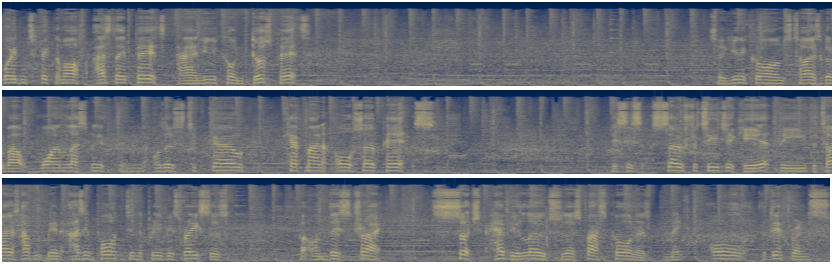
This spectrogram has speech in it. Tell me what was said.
waiting to pick them off as they pit and Unicorn does pit. So Unicorn's tyres have got about one less minute than others to go. Kevman also pits. This is so strategic here the the tyres haven't been as important in the previous races but on this track such heavy loads to those fast corners make all the difference.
